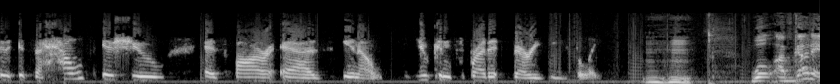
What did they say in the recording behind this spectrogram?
it's a health issue as far as you know you can spread it very easily mm-hmm. Well, I've got to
